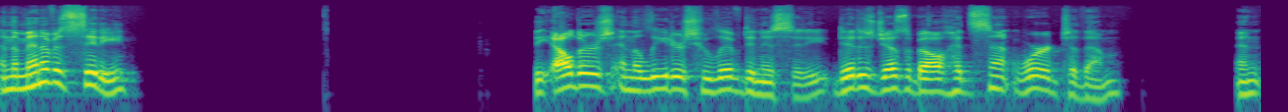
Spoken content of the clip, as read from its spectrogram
And the men of his city, the elders and the leaders who lived in his city, did as Jezebel had sent word to them, and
